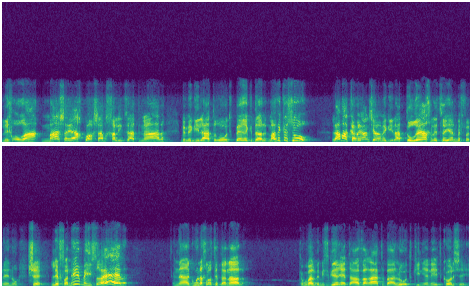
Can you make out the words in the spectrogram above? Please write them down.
לכאורה, מה שייך פה עכשיו חליצת נעל במגילת רות פרק ד'? מה זה קשור? למה הקריין של המגילה טורח לציין בפנינו שלפנים בישראל נהגו לחלוץ את הנעל? כמובן במסגרת העברת בעלות קניינית כלשהי.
